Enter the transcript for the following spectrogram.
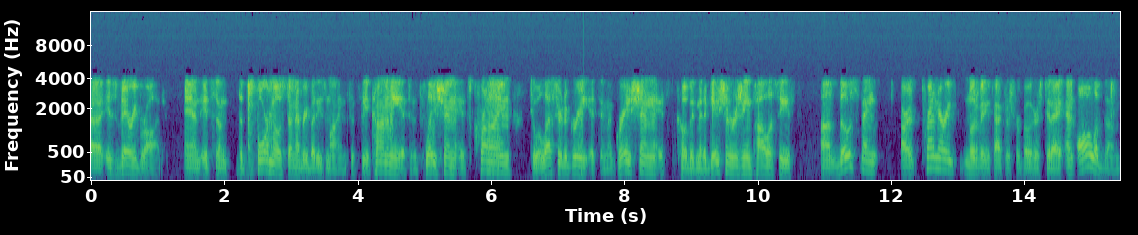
uh, is very broad, and it's um, the foremost on everybody's minds. It's the economy, it's inflation, it's crime. To a lesser degree, it's immigration, it's COVID mitigation regime policies. Um, those things are primary motivating factors for voters today, and all of them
